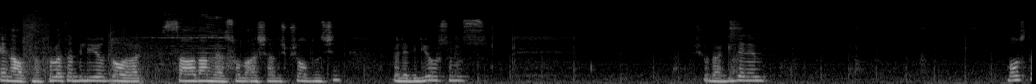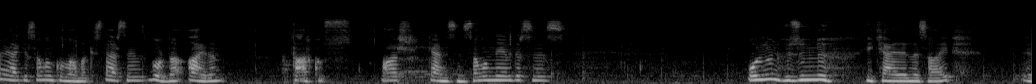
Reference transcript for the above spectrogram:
en altına fırlatabiliyor. Doğal olarak sağdan veya sola aşağı düşmüş olduğunuz için ölebiliyorsunuz. Şuradan gidelim. Boss'ta eğer ki summon kullanmak isterseniz burada Iron Tarkus var. Kendisini summonlayabilirsiniz. Oyunun hüzünlü hikayelerine sahip e,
